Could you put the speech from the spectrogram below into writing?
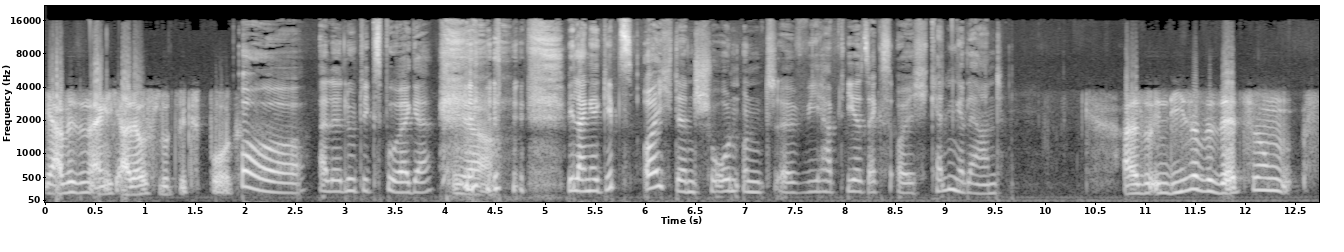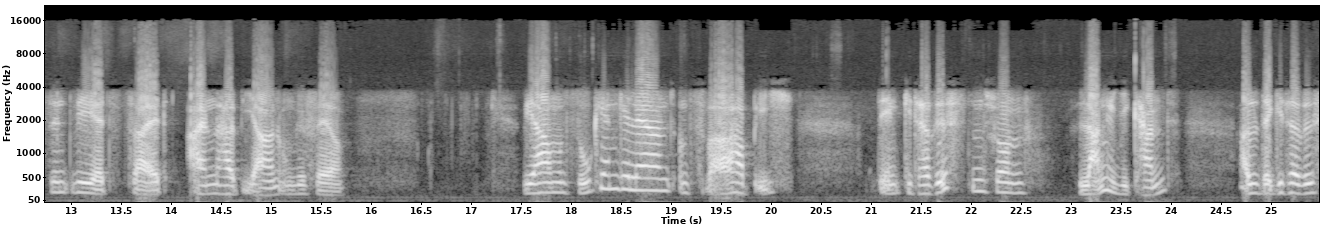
ja, wir sind eigentlich alle aus Ludwigsburg. Oh, alle Ludwigsburger. Ja. wie lange gibt's euch denn schon und äh, wie habt ihr sechs euch kennengelernt? Also in dieser Besetzung sind wir jetzt seit eineinhalb Jahren ungefähr. Wir haben uns so kennengelernt und zwar habe ich den Gitarristen schon lange gekannt. Also der Gitarrist,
